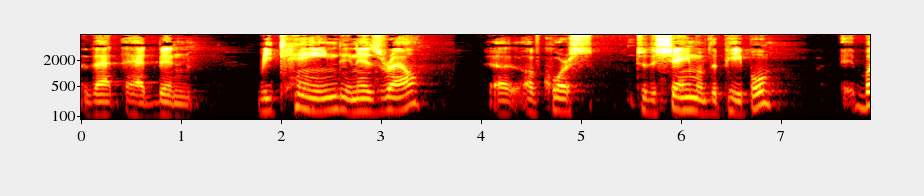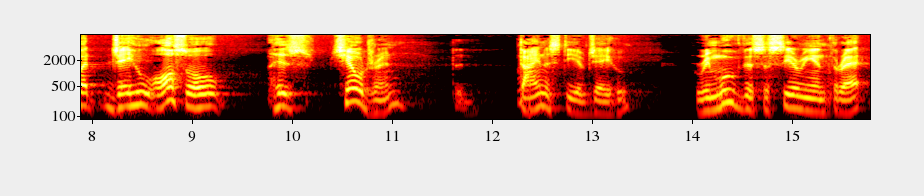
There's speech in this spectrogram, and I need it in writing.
that had been retained in Israel, uh, of course, to the shame of the people. But Jehu also, his children, the dynasty of Jehu, removed this Assyrian threat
